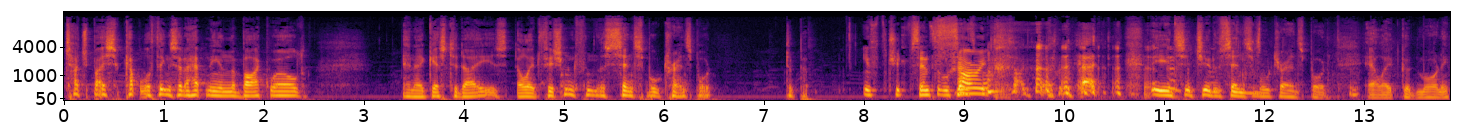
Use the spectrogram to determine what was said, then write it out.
touch base a couple of things that are happening in the bike world. And our guest today is Elliot Fishman from the Sensible Transport Dep- Institute for Sensible Sorry, Transport. the Institute of Sensible Transport. Elliot, good morning.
